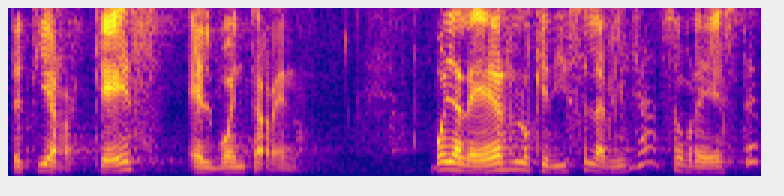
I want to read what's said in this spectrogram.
tierra, que es el buen terreno. Voy a leer lo que dice la Biblia sobre este.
